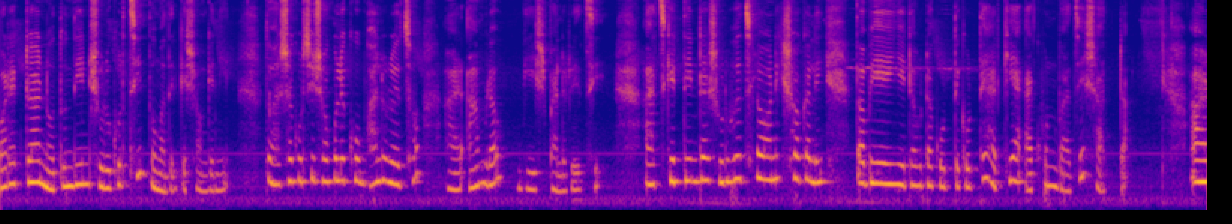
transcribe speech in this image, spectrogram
আবার একটা নতুন দিন শুরু করছি তোমাদেরকে সঙ্গে নিয়ে। তো আশা করছি সকলে খুব ভালো রয়েছো আর আমরাও বেশ ভালো রয়েছি। আজকের দিনটা শুরু হয়েছিল অনেক সকালেই, তবে এই এটা ওটা করতে করতে আর কি এখন বাজে সাতটা। আর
